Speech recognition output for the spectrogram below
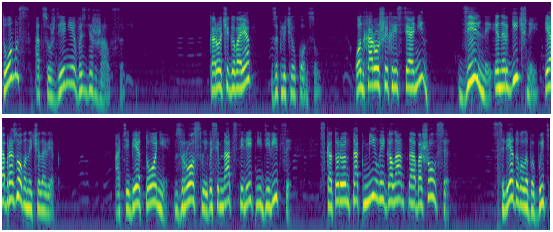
Томас от суждения воздержался. «Короче говоря, — заключил консул, — он хороший христианин, дельный, энергичный и образованный человек. А тебе, Тони, взрослой восемнадцатилетней девице, с которой он так мило и галантно обошелся, следовало бы быть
